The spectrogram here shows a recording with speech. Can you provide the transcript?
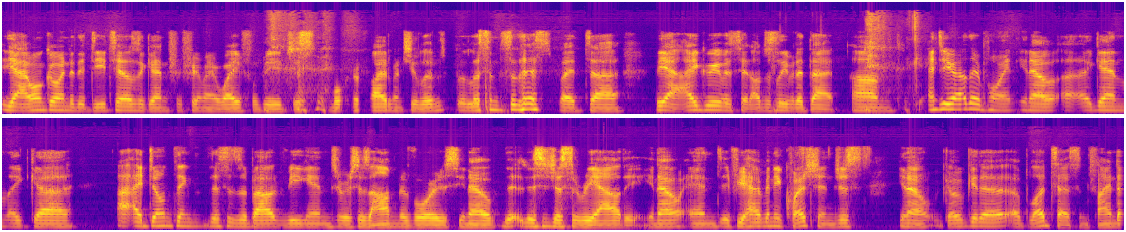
yeah, I won't go into the details again for fear my wife will be just mortified when she lives listens to this. But uh, yeah, I agree with Sid. I'll just leave it at that. Um, okay. And to your other point, you know, uh, again, like uh, I don't think this is about vegans versus omnivores. You know, th- this is just a reality. You know, and if you have any question, just you know, go get a, a blood test and find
